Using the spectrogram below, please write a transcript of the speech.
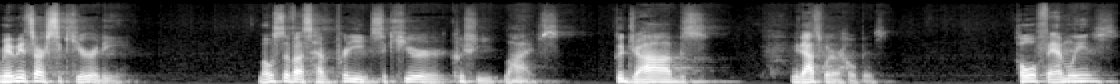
Or maybe it's our security. Most of us have pretty secure, cushy lives, good jobs. I mean, that's what our hope is. Whole families,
